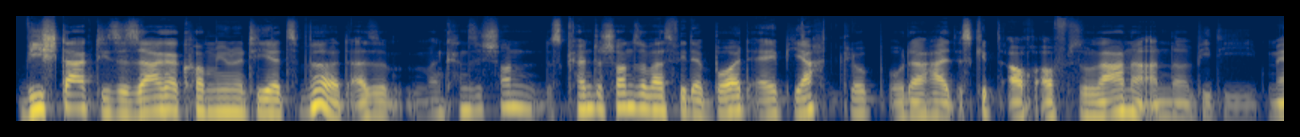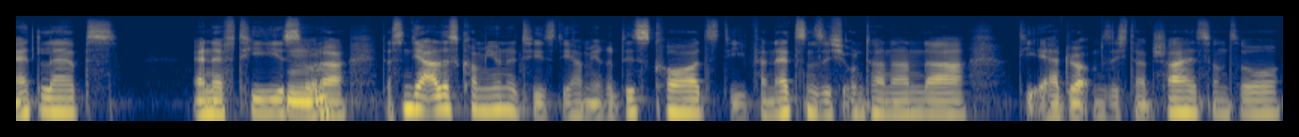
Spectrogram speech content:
wie stark diese Saga-Community jetzt wird. Also man kann sich schon, es könnte schon sowas wie der Board Ape Yacht Club oder halt, es gibt auch auf Solana andere wie die Mad Labs, NFTs Mhm. oder das sind ja alles Communities, die haben ihre Discords, die vernetzen sich untereinander, die airdroppen sich dann Scheiß und so.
